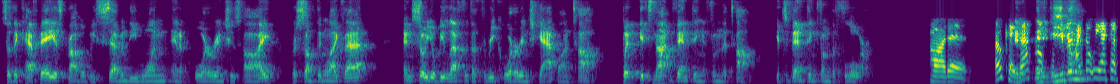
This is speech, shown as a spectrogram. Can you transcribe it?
So the cafe is probably 71 and a quarter inches high or something like that. And so you'll be left with a three quarter inch gap on top, but it's not venting from the top, it's venting from the floor. Got it. Okay, And- that's and helpful. even- I thought we had to.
